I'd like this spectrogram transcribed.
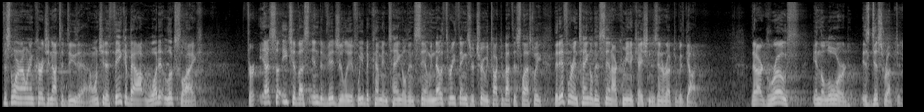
This morning, I want to encourage you not to do that. I want you to think about what it looks like for us, each of us individually if we become entangled in sin. We know three things are true. We talked about this last week that if we're entangled in sin, our communication is interrupted with God that our growth in the Lord is disrupted,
